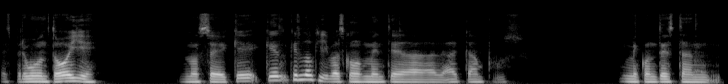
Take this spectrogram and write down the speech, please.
les pregunto, oye, no sé, ¿qué, qué, es lo que llevas comúnmente al, campus? Y me contestan,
